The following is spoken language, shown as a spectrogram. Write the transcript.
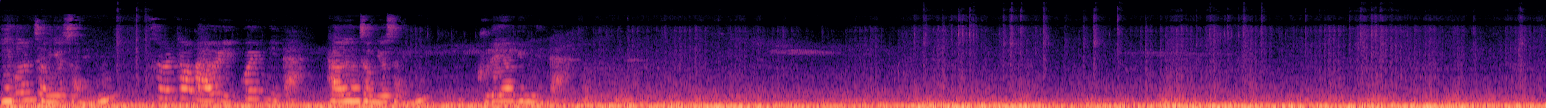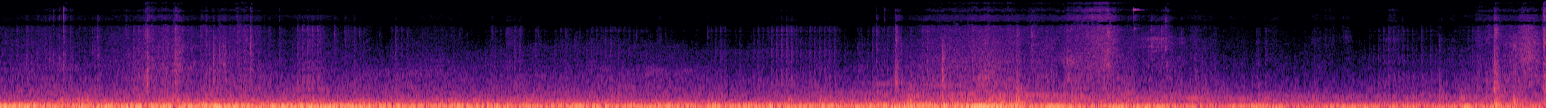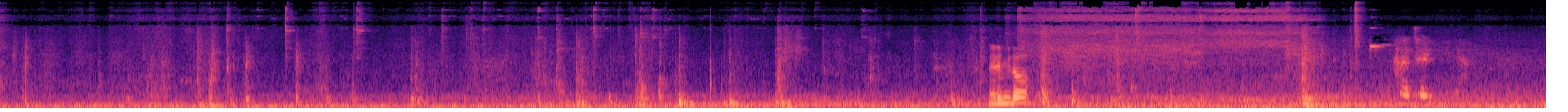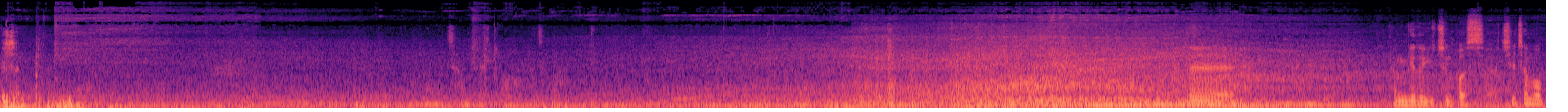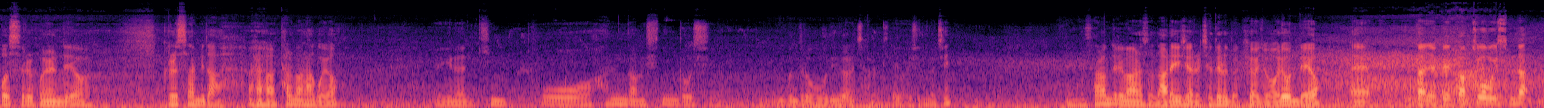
이번 정류소는 솔터마을 입구입니다. 다음 정류소는 구례역입니다. 내립니다. 하천입니다. 으쌰. 아, 참 멋있다. 잠깐. 네. 경기도 2층 버스 7,000번 버스를 보내는데요. 그럴싸합니다. 탈만하고요. 여기는 김포 한강 신도시. 이분들은 어디 가는 차를 기다리고 계시는 거지? 네, 사람들이 많아서 나레이션을 제대로 넣기가 좀 어려운데요. 네, 일단 꽉 찍어보겠습니다.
